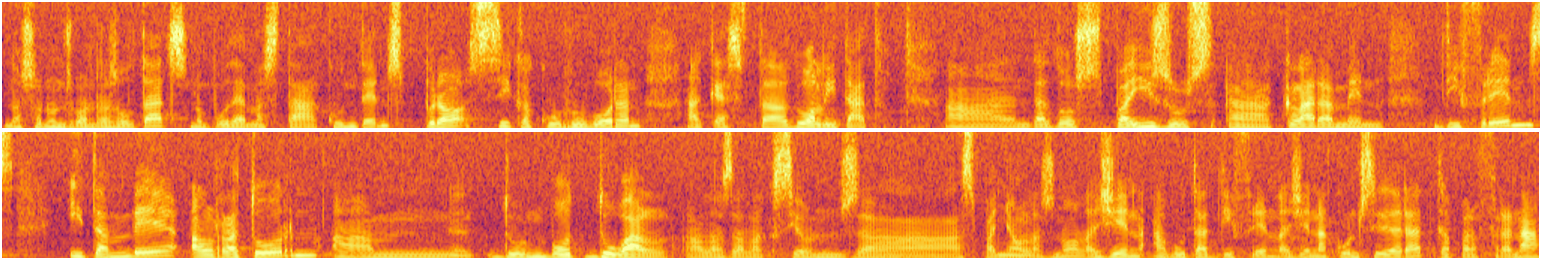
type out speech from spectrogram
no són uns bons resultats, no podem estar contents, però sí que corroboren aquesta dualitat eh, de dos països eh, clarament diferents i també el retorn um, d'un vot dual a les eleccions uh, espanyoles. No? La gent ha votat diferent, la gent ha considerat que per frenar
